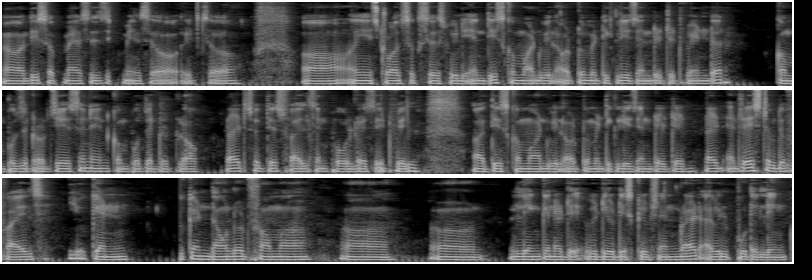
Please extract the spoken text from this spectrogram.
uh, this up message it means uh, it's uh, uh, installed successfully and this command will automatically generate vendor composer.json and composer.lock right? So these files and folders it will uh, this command will automatically generated right? And rest of the files you can you can download from a, a, a link in a video description right? I will put a link.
